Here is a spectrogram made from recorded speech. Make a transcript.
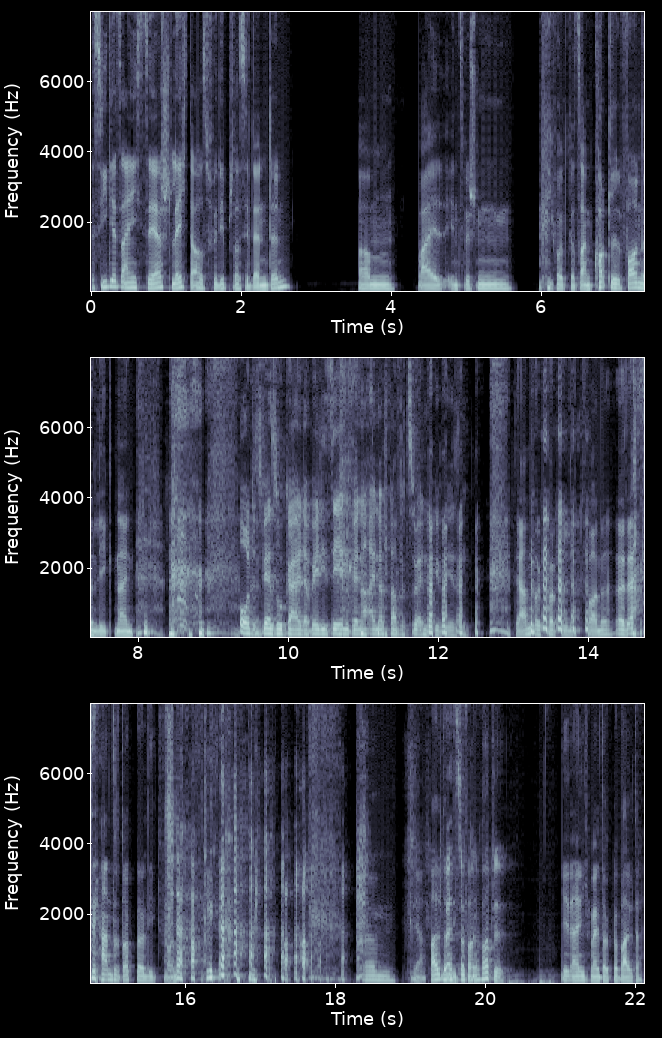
Es sieht jetzt eigentlich sehr schlecht aus für die Präsidentin, ähm, weil inzwischen, ich wollte gerade sagen, Kottel vorne liegt. Nein. Oh, das wäre so geil, da wäre die Serie wäre nach einer Staffel zu Ende gewesen. Der andere Kottel liegt vorne. Äh, der, der andere Doktor liegt vorne. ähm, ja, Du Walter meinst liegt Dr. vorne. Kottel. Nein, ich meine Dr. Walter.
